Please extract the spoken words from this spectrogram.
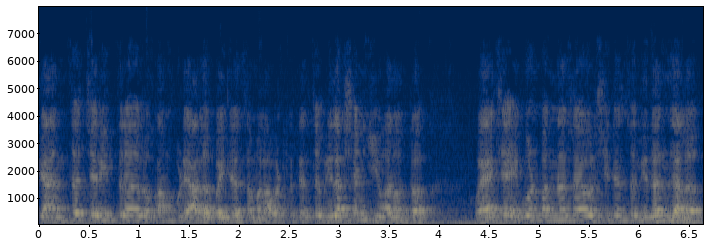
त्यांचं चरित्र लोकांपुढे आलं पाहिजे असं मला वाटतं. त्यांचं विलक्षण जीवन होतं. वयाच्या एकोणपन्नासाव्या वर्षी त्यांचं निधन झालं.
